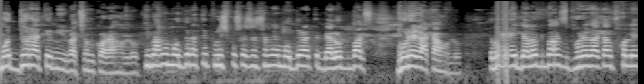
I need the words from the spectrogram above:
মধ্যরাতে নির্বাচন করা হলো। কীভাবে মধ্যরাতে? পুলিশ প্রশাসনের সঙ্গে মধ্যরাতে ব্যালট বাক্স ভরে রাখা হলো। এবং এই ব্যালট বাক্স ভরে রাখার ফলে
